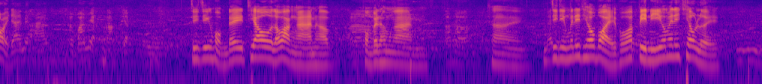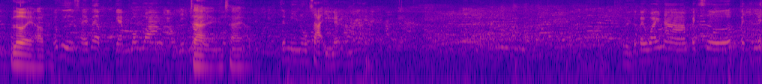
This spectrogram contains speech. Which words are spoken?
บ่อยๆได้ไหมคะทางบ้านอยากพักอยากดูจริงๆ ผมได้เที่ยวระหว่างงานครับ อ่าผมไปทำงาน อ่าฮะ ใช่ จริงๆ ไม่ได้เที่ยวบ่อย เพราะว่าปีนี้ก็ไม่ได้เที่ยวเลยอืม เลยครับๆก็คือใช้แบบแกมว่างๆเอานิดหน่ใช่อยใช่ครับ จะมีลงสระอีกไหมคะเมื่อไหร่หรือจะไปว่ายน้ำไปเซิร์ฟไปทะเล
